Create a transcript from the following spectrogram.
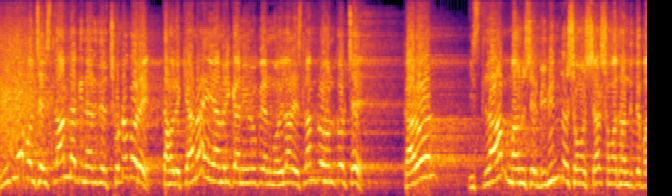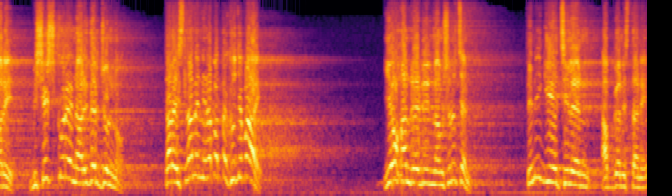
মিডিয়া বলছে, ইসলাম নাকি নারীদের ছোট করে, তাহলে কেন এই আমেরিকান ইউরোপিয়ান মহিলারা ইসলাম গ্রহণ করছে? কারণ, ইসলাম মানুষের বিভিন্ন সমস্যার সমাধান দিতে পারে, বিশেষ করে নারীদের জন্য। তারা ইসলামের নিরাপত্তা খুঁজে পায়। ইয়োহান রেড্ডির নাম শুনেছেন? তিনি গিয়েছিলেন আফগানিস্তানে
